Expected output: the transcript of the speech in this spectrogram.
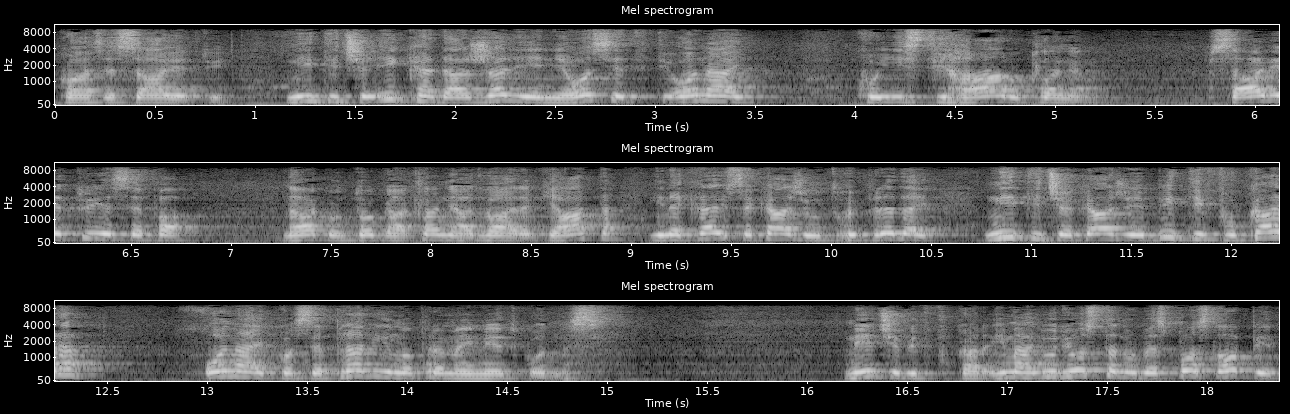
Koja se savjetuje. Niti će ikada žaljenje osjetiti onaj koji istiharu klanja. Savjetuje se pa nakon toga klanja dva rekiata i na kraju se kaže u toj predaj, niti će, kaže, biti fukara onaj ko se pravilno prema imetku odnosi. Neće biti fukara. Ima ljudi ostanu bez posla, opet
